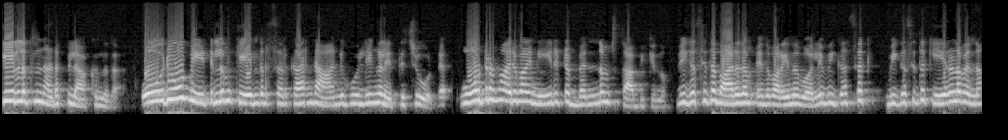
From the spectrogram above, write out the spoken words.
കേരളത്തിൽ നടപ്പിലാക്കുന്നത്. ഓരോ വീട്ടിലും കേന്ദ്ര സർക്കാരിന്റെ ആനുകൂല്യങ്ങൾ എത്തിച്ചുകൊണ്ട് വോട്ടർമാരുമായി നേരിട്ട് ബന്ധം സ്ഥാപിക്കുന്നു. വികസിത ഭാരതം എന്ന് പറയുന്ന പോലെ വികസ വികസിത കേരളം എന്ന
